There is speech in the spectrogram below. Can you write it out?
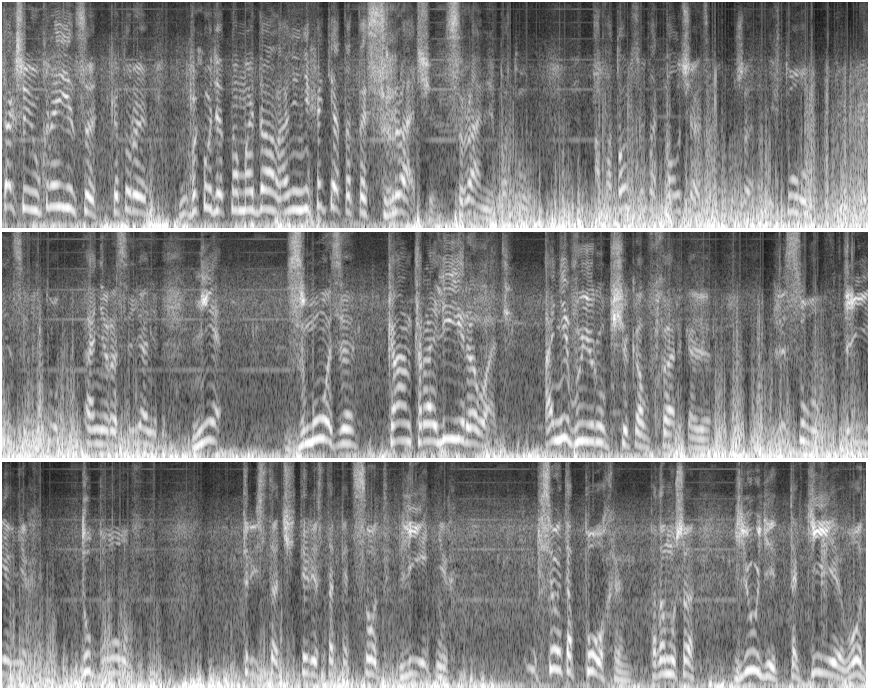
Также и украинцы, которые выходят на Майдан, они не хотят этой срачи, срани потом. А потом все так получается, потому что никто, ни украинцы, никто, а не россияне, не в змозе контролировать, а не вырубщиков в Харькове, лесов древних, дубов, 300, 400, 500 летних. Все это похрен, потому что люди такие, вот,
